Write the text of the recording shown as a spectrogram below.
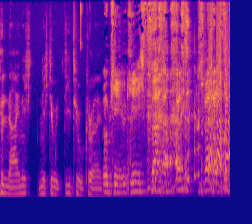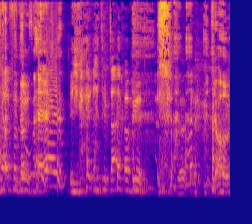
Nein, nicht, nicht die, die True Crime. Okay, okay, ich war grad total verwirrt. Hä? Ich war grad total verwirrt. Ich auch.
